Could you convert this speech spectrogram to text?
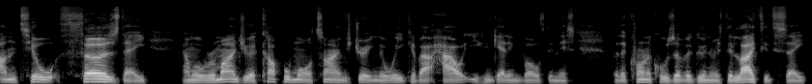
until Thursday, and we'll remind you a couple more times during the week about how you can get involved in this. But the Chronicles of a Gooner is delighted to say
